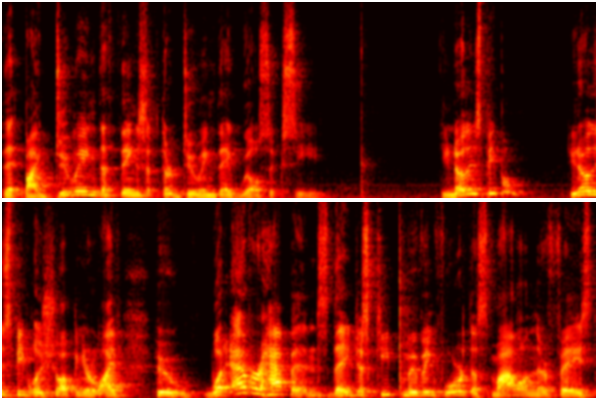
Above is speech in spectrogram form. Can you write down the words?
that by doing the things that they're doing, they will succeed. Do you know these people? Do you know these people who show up in your life who, whatever happens, they just keep moving forward, the smile on their face,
